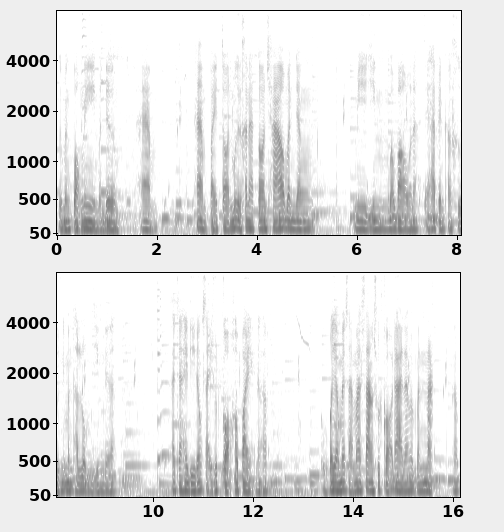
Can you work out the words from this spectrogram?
คือแมงป่องนี่เหมือนเดิมห้าม ห้ามไปตอนมืดขนาดตอนเช้ามันยังมียิงเบาๆนะ แต่ถ้าเป็นกลางคืนนี่มันถล่มยิงเลยนะ ถ้าจะให้ดีต้องใส่ชุดเกาะเข้าไปนะครับ ผมก็ยังไม่สามารถสร้างชุดเกาะได้นะมันหนักครับ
